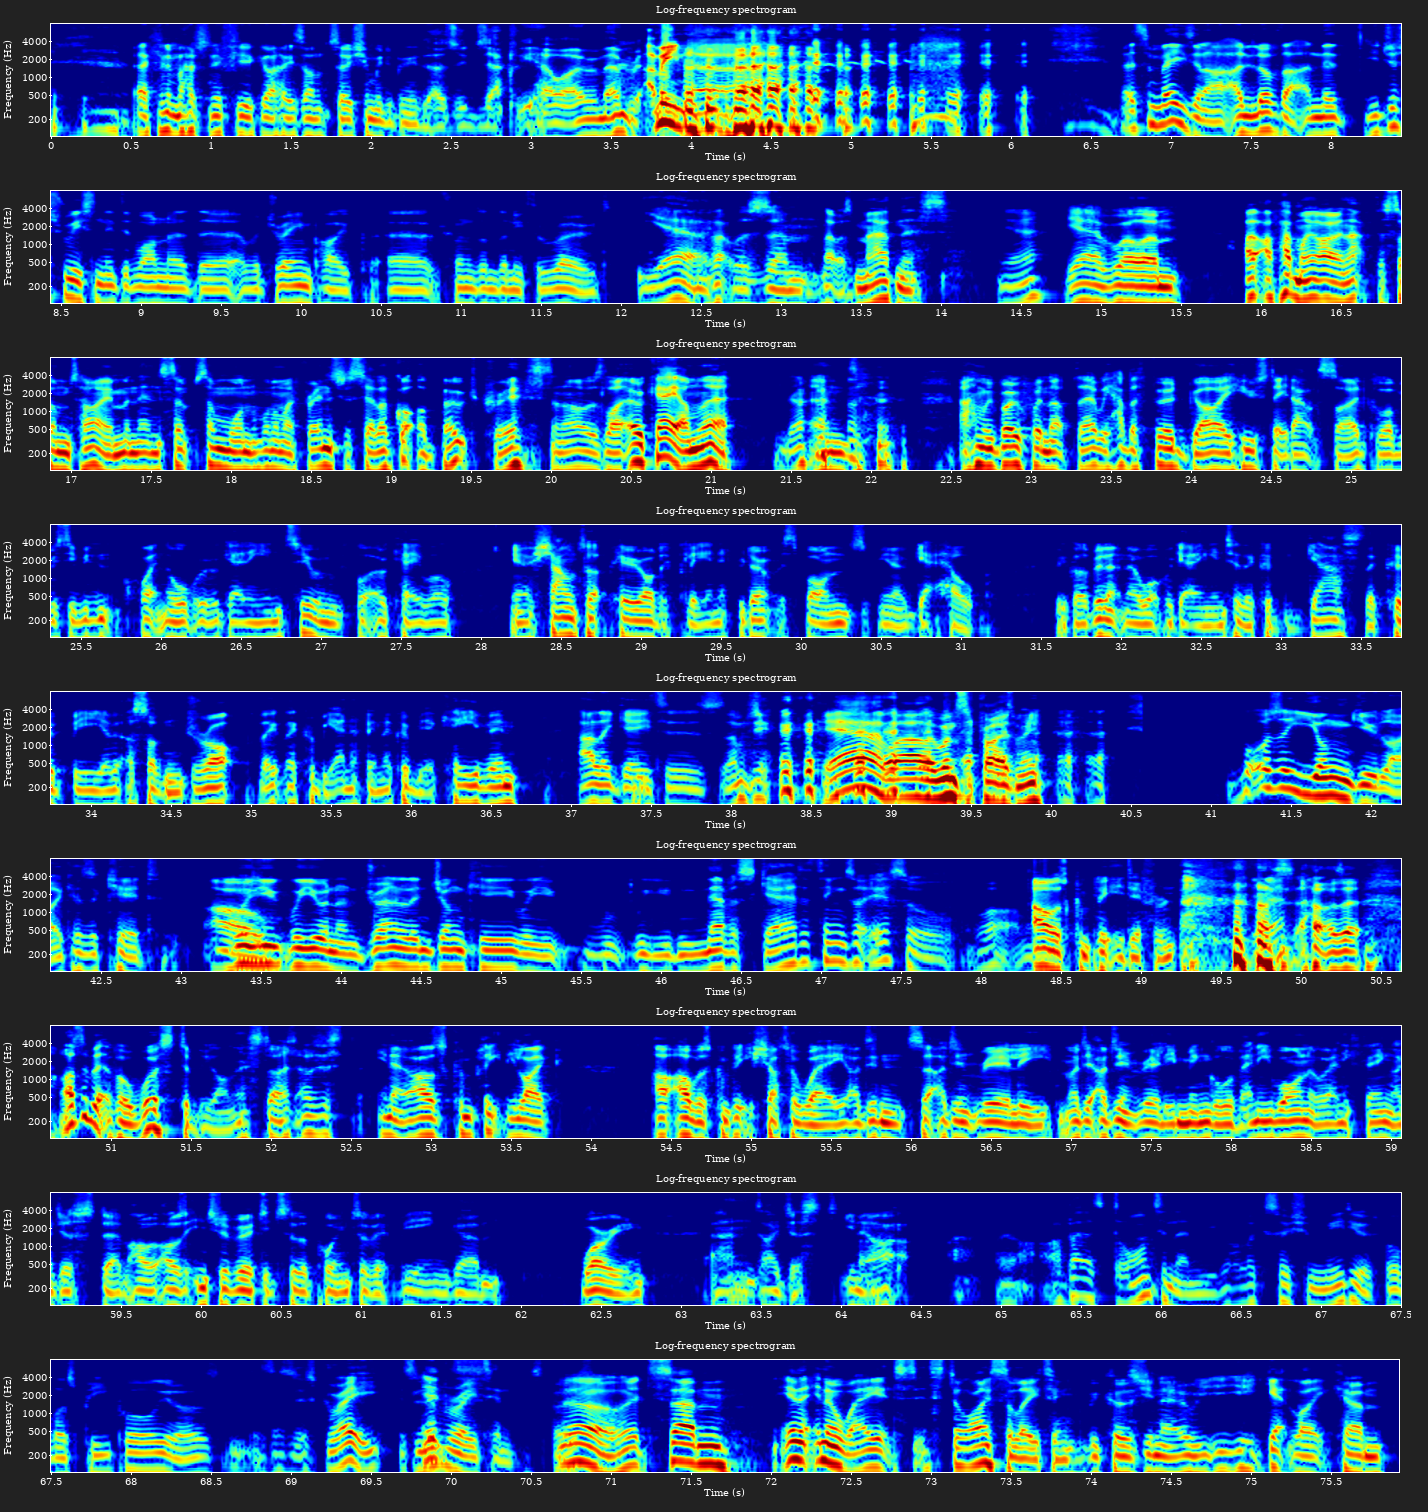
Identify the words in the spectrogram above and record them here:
I can imagine a few guys on social media being, that's exactly how I remember it. I mean, uh... that's amazing. I, I love that. And the, you just recently did one of, the, of a drain pipe uh, which runs underneath the road. yeah, that was um, that was madness. Yeah. Yeah, well, um, I, I've had my eye on that for some time, and then some, someone, one of my friends, just said, "I've got a boat, Chris," and I was like, "Okay, I'm there." and and we both went up there. We had a third guy who stayed outside because obviously we didn't quite know what we were getting into, and we thought, okay, well, you know, shout up periodically, and if we don't respond, you know, get help because we don't know what we're getting into. There could be gas, there could be a, a sudden drop, there, there could be anything, there could be a cave in. Alligators. Yeah, well, it wouldn't surprise me. What was a young you like as a kid? Oh. Were you were you an adrenaline junkie? Were you were you never scared of things like this or what? I mean, I was completely different. I, was, I was a I was a bit of a wuss to be honest. I, I was just you know I was completely like I, I was completely shut away. I didn't I didn't really I, di- I didn't really mingle with anyone or anything. I just um, I, I was introverted to the point of it being um, worrying, and I just you know I, I bet it's daunting. Then you got like social media with all those people. You know, it's, it's, it's great. It's liberating. I suppose. No, it's um in in a way it's it's still isolating because you know you, you get like um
